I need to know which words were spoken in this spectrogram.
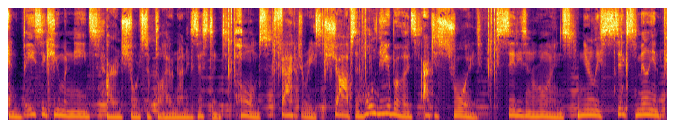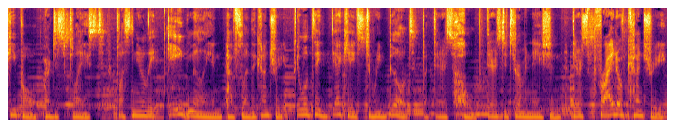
and basic human needs are in short supply or non existent. Homes, factories, shops, and whole neighborhoods are destroyed. Cities in ruins. Nearly 6 million people are displaced, plus nearly 8 million have fled the country. It will take decades to rebuild, but there's hope, there's determination, there's pride of country,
